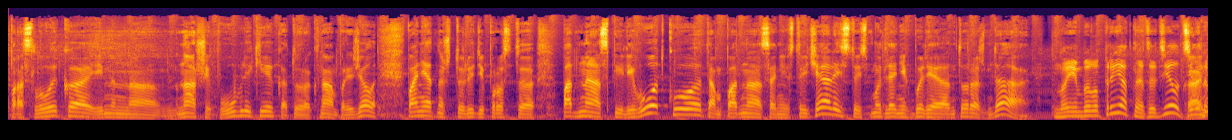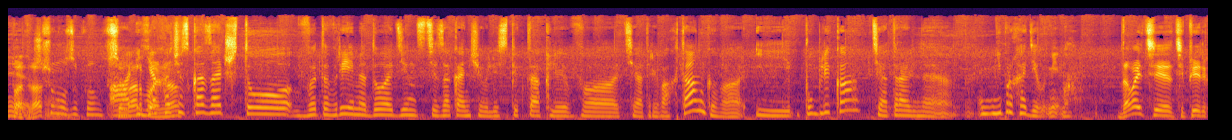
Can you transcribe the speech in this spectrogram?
прослойка, и именно нашей публики, которая к нам приезжала. Понятно, что люди просто под нас пили водку, там под нас они встречались, то есть мы для них были антуражем. Да, Но им было приятно это делать именно под Конечно. вашу музыку. Все А, нормально. я хочу сказать, что в это время до 11 заканчивались спектакли в театре Вахтангова, и публика театральная не проходила мимо. Давайте теперь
